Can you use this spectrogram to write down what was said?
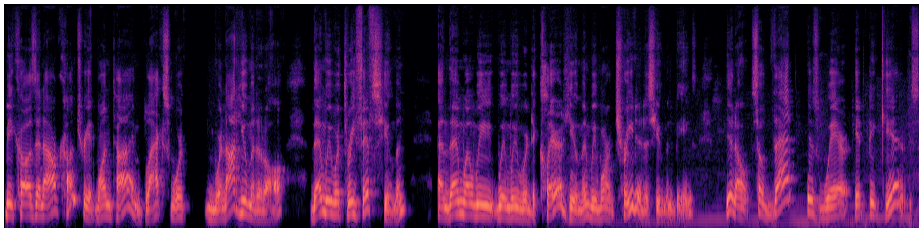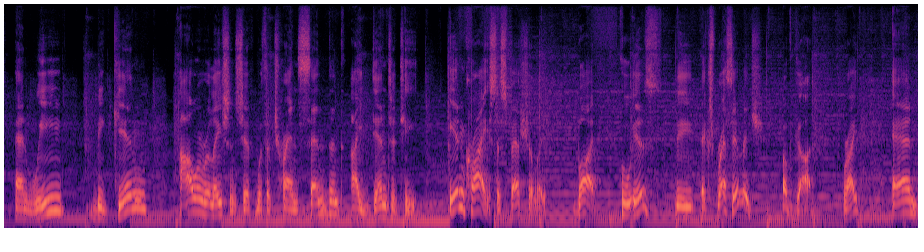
Because in our country at one time, blacks were, were not human at all. Then we were three fifths human. And then when we when we were declared human, we weren't treated as human beings. You know, so that is where it begins. And we begin our relationship with a transcendent identity in Christ, especially, but who is the express image of God, right? And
